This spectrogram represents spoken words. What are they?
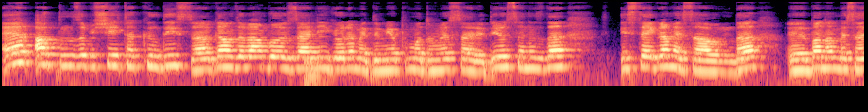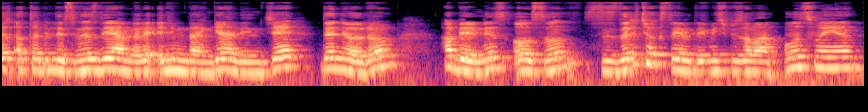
Eğer aklınıza bir şey takıldıysa Gamze ben bu özelliği göremedim, yapamadım vesaire diyorsanız da Instagram hesabımda e, bana mesaj atabilirsiniz. DM'lere elimden geldiğince dönüyorum. Haberiniz olsun. Sizleri çok sevdiğimi hiçbir zaman unutmayın.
